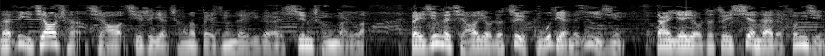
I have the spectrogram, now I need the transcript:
那立交桥桥其实也成了北京的一个新城门了。北京的桥有着最古典的意境，但也有着最现代的风景。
